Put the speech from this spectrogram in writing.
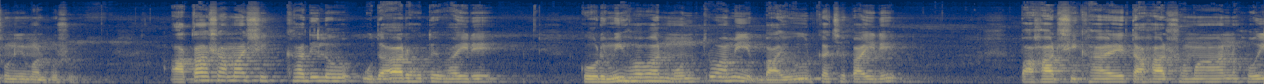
সুনির্মল বসু, আকাশ আমায় শিক্ষা দিল, উদার হতে ভাইরে কর্মী হওয়ার মন্ত্র আমি বায়ুর কাছে পাইরে পাহাড় শিখায় তাহার সমান, হই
